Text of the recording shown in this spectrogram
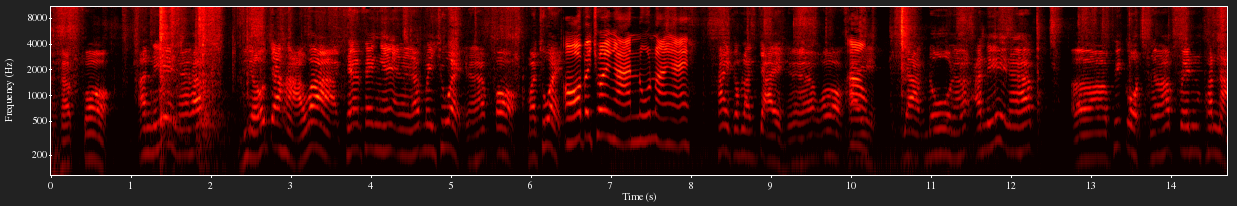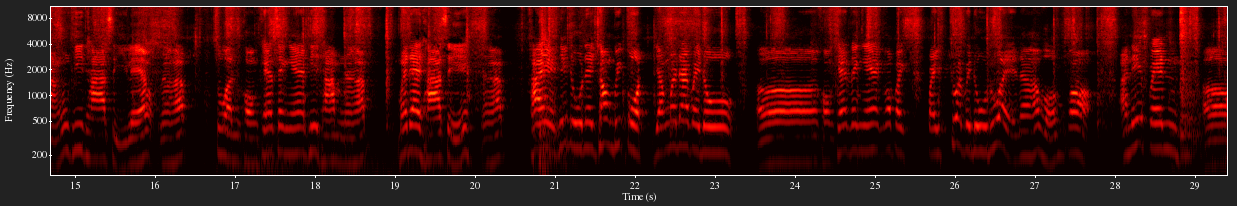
นะครับก็อันนี้นะครับ เดี๋ยวจะหาว่าแค่แท่งแงะนะครับไม่ช่วยนะครับ ก็มาช่วยอ๋อไปช่วยงานนู้นมาไง ให้กำลังใจนะครับก็ใครอ้าว อยากดูนะครับอันนี้นะครับ เอ่อพี่กดนะครับเป็นผนังที่ทาสีแล้วนะครับ ส่วนของแค่แท่งแงะที่ทำนะครับ ไม่ได้ทาสีนะครับ ใครที่ดูในช่องพิกดยังไม่ได้ไปดูเอ่อของแค่แง่ก็ไปไปช่วยไปดูด้วยนะครับผมก็อันนี้เป็นเอ่อ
